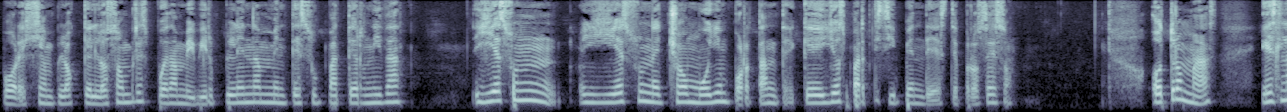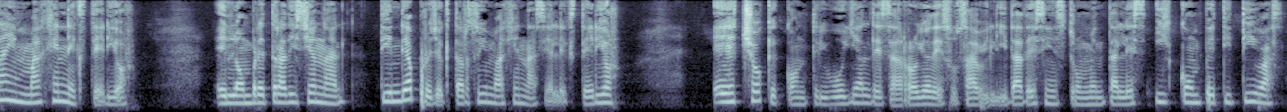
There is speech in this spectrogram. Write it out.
por ejemplo, que los hombres puedan vivir plenamente su paternidad. Y es un, y es un hecho muy importante que ellos participen de este proceso. Otro más es la imagen exterior. El hombre tradicional tiende a proyectar su imagen hacia el exterior, hecho que contribuye al desarrollo de sus habilidades instrumentales y competitivas.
